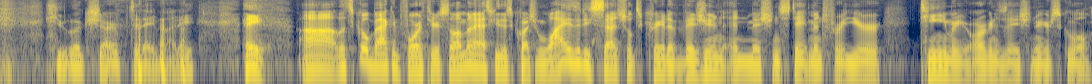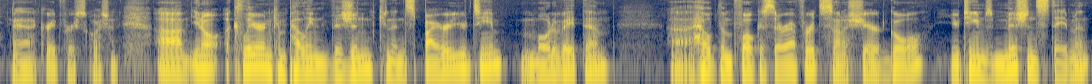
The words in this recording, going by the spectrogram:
you look sharp today, buddy. hey, uh, let's go back and forth here. So I'm going to ask you this question: Why is it essential to create a vision and mission statement for your team or your organization or your school? Yeah, great first question. Um, you know, a clear and compelling vision can inspire your team, motivate them, uh, help them focus their efforts on a shared goal, your team's mission statement,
